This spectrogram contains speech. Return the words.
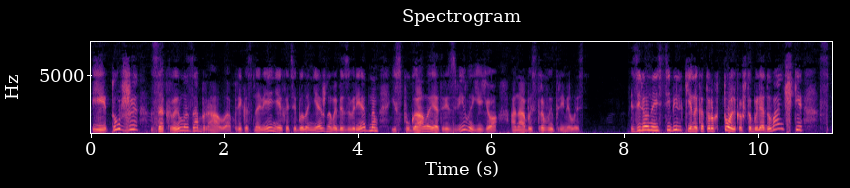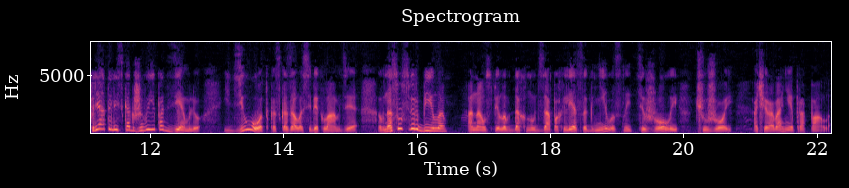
и тут же закрыла забрала. Прикосновение, хоть и было нежным и безвредным, испугало и отрезвило ее. Она быстро выпрямилась. Зеленые стебельки, на которых только что были одуванчики, спрятались, как живые, под землю. «Идиотка!» — сказала себе Клавдия. В носу свербила. Она успела вдохнуть запах леса, гнилостный, тяжелый, чужой. Очарование пропало.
